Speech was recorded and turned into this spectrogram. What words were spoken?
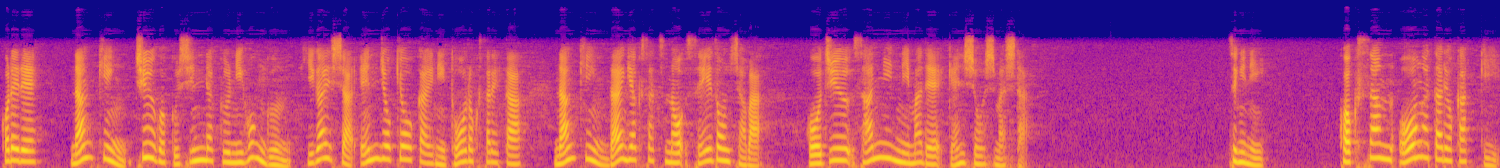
これで南京中国侵略日本軍被害者援助協会に登録された南京大虐殺の生存者は53人にまで減少しました。次に、国産大型旅客機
